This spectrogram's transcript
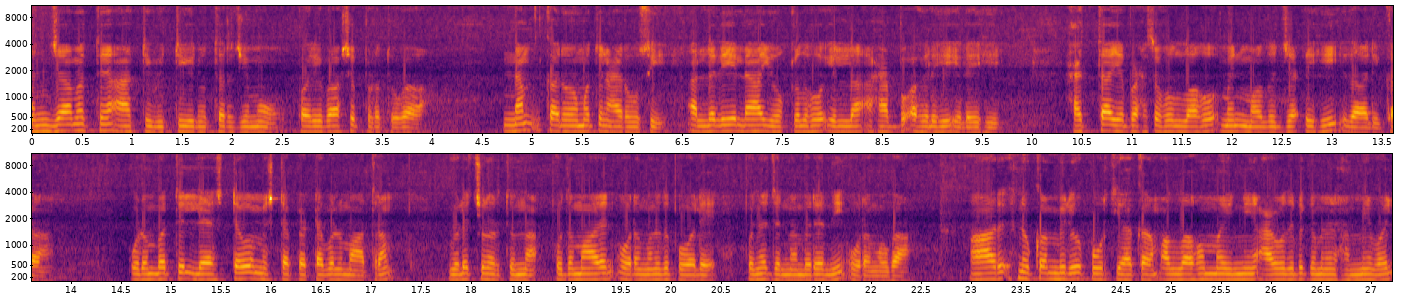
അഞ്ചാമത്തെ ആക്ടിവിറ്റി നുത്തർജിമു പരിഭാഷപ്പെടുത്തുക. നം കനൂമത്തുൻ അറൂസി അല്ലതി ലാ യൂക്കിൽഹു ഇല്ല അഹബു അഹ്ലിഹി ഇലൈഹി ഹത്ത യബഹസുഹുല്ലാഹു മിൻ മധുജഇഹി ദാലിക. കുടുംബത്തിൽ ലേഷ്ടവും ഇഷ്ടപ്പെട്ടവൾ മാത്രം വിളിച്ചുണർത്തുന്ന പുതുമാരൻ ഉറങ്ങുന്നത് പോലെ പുനർജന്മം വരെ നീ ഉറങ്ങുക. ആറ് നുക്കമ്പിലു പൂർത്തിയാക്കാം. അള്ളാഹുമ്മ ഇന്നി അഴുദബിക്ക് മിനൽ ഹമ്മി വൽ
